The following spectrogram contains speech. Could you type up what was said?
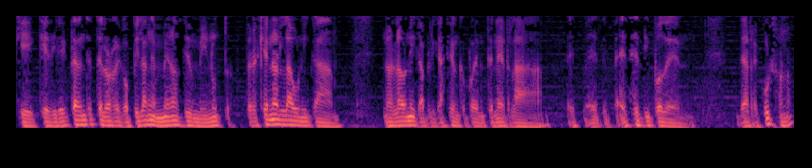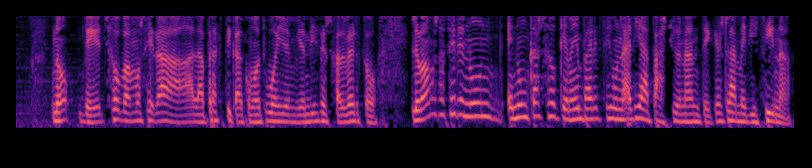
que, directamente te lo recopilan en menos de un minuto. Pero es que no es la única, no es la única aplicación que pueden tener la, este tipo de, de recursos, ¿no? No, de hecho vamos a ir a la práctica, como tú bien, bien dices, Alberto. Lo vamos a hacer en un, en un caso que a mí me parece un área apasionante, que es la medicina.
